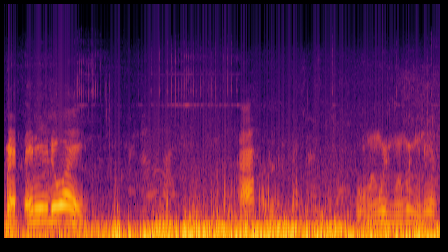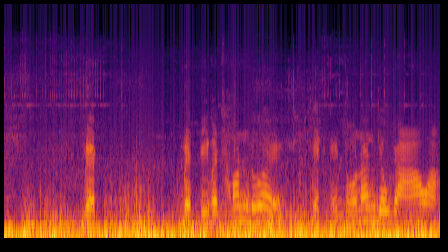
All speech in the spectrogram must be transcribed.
เบ็ดไอ้นี่ด้วยฮะโอ้มึงวิ่งมึงวิ่งนี่เบ็ด เบ็ดตีปลาช่อนด้วย เบ็ดไอ้ตัวนั้นยาวๆอะ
